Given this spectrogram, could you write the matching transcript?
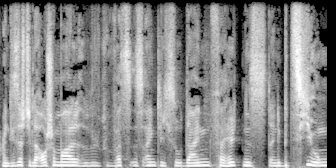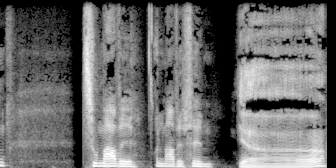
an dieser Stelle auch schon mal, was ist eigentlich so dein Verhältnis, deine Beziehung zu Marvel und Marvel-Filmen? Ja,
